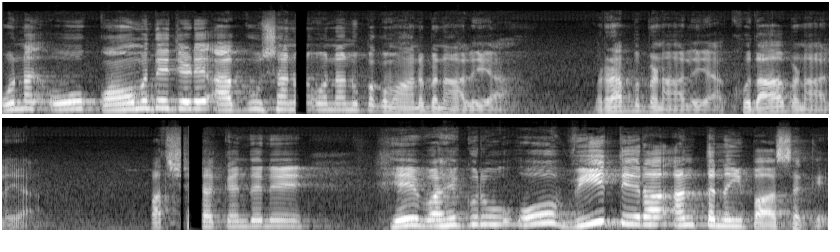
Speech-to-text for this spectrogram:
ਉਹਨਾਂ ਉਹ ਕੌਮ ਦੇ ਜਿਹੜੇ ਆਗੂ ਸਨ, ਉਹਨਾਂ ਨੂੰ ਭਗਵਾਨ ਬਣਾ ਲਿਆ, ਰੱਬ ਬਣਾ ਲਿਆ, ਖੁਦਾ ਬਣਾ ਲਿਆ। ਪਾਤਸ਼ਾਹ ਕਹਿੰਦੇ ਨੇ हे ਵਾਹਿਗੁਰੂ, ਉਹ ਵੀ ਤੇਰਾ ਅੰਤ ਨਹੀਂ ਪਾ ਸਕੇ।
